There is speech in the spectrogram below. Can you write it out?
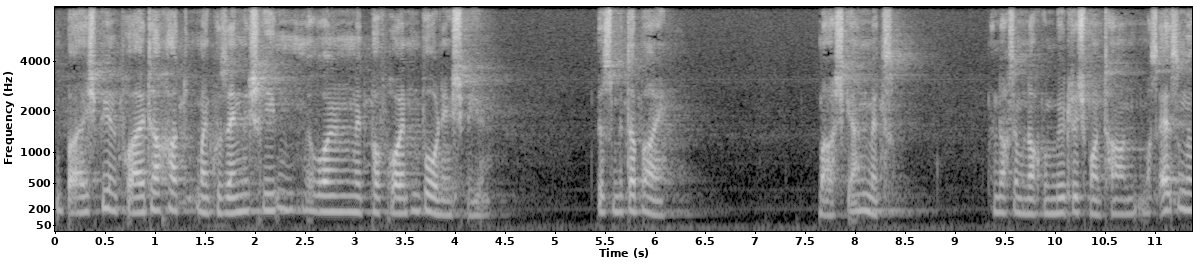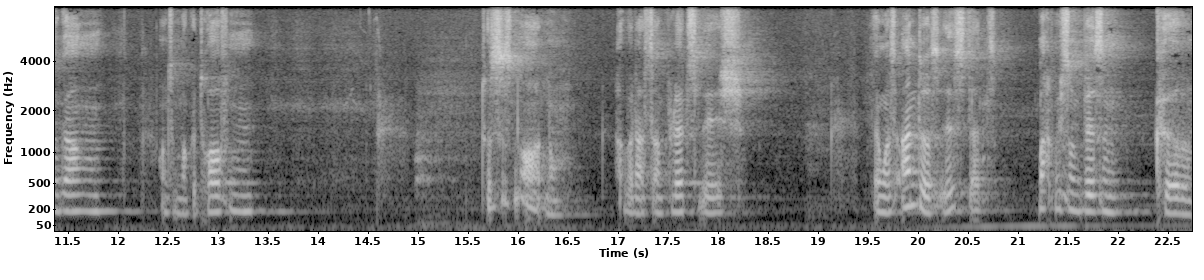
Beispiel, Freitag hat mein Cousin geschrieben, wir wollen mit ein paar Freunden Bowling spielen. Bist mit dabei? Mach ich gern mit. Danach sind wir noch gemütlich spontan was essen gegangen, uns mal getroffen. Das ist in Ordnung. Aber dass dann plötzlich irgendwas anderes ist, das macht mich so ein bisschen kirre.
